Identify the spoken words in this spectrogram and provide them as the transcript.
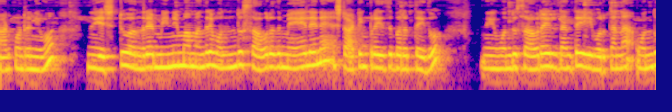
ಮಾಡಿಕೊಂಡ್ರೆ ನೀವು ಎಷ್ಟು ಅಂದರೆ ಮಿನಿಮಮ್ ಅಂದರೆ ಒಂದು ಸಾವಿರದ ಮೇಲೇ ಸ್ಟಾರ್ಟಿಂಗ್ ಪ್ರೈಸ್ ಬರುತ್ತೆ ಇದು. ನೀವು ಒಂದು ಸಾವಿರ ಇಲ್ಲದಂತೆ ಈ ವರ್ಕನ್ನು ಒಂದು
